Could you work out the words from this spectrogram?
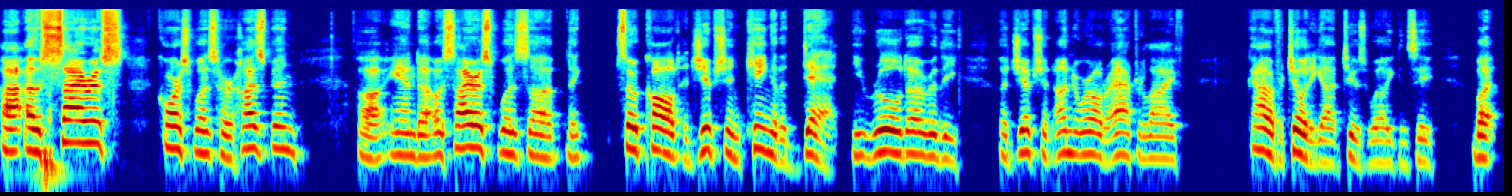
Uh, Osiris, of course, was her husband. Uh, and uh, Osiris was uh, the so called Egyptian king of the dead. He ruled over the Egyptian underworld or afterlife, kind of a fertility god, too, as well, you can see. But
